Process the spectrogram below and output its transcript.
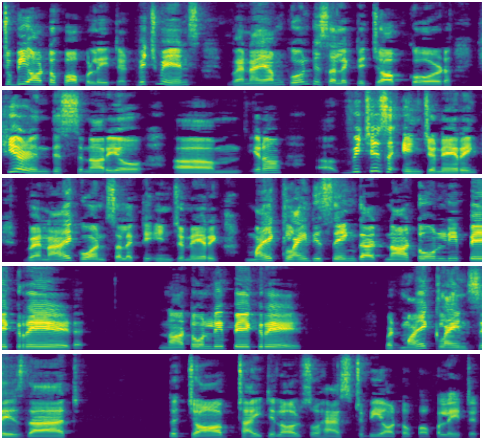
to be auto populated which means when I am going to select a job code here in this scenario um, you know uh, which is engineering when I go and select engineering my client is saying that not only pay grade not only pay grade but my client says that the job title also has to be auto-populated.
